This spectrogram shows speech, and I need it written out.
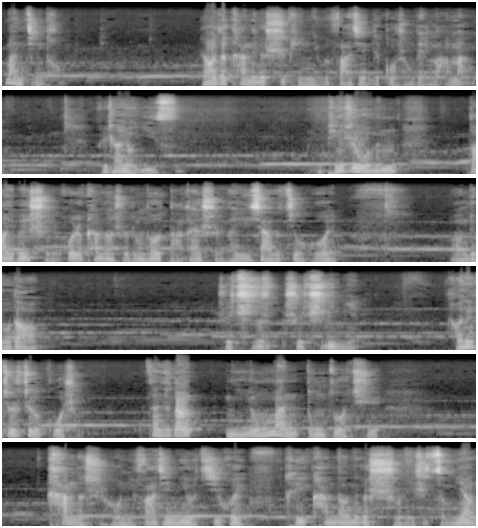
慢镜头。然后再看那个视频，你会发现这过程被拉慢了，非常有意思。平时我们倒一杯水，或者看到水龙头打开水，它一下子就会啊流到水池水池里面，好像就是这个过程。但是当你用慢动作去看的时候，你发现你有机会可以看到那个水是怎么样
